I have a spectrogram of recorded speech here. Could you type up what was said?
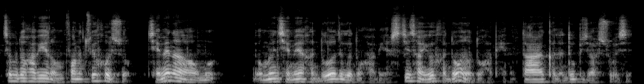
这部动画片呢我们放到最后说。前面呢我们我们前面很多这个动画片，实际上有很多很多动画片，大家可能都比较熟悉。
